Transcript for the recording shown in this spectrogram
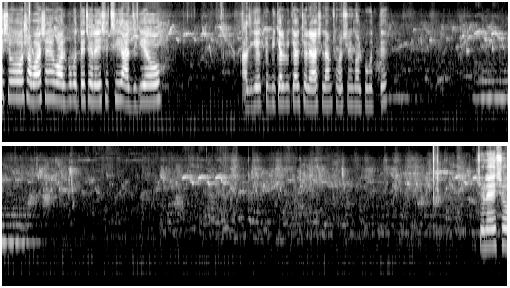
এসো সবার সঙ্গে গল্প করতে চলে এসেছি আজকেও। আজকে একটু বিকাল বিকাল চলে আসলাম সবার সঙ্গে গল্প করতে। চলে এসো।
